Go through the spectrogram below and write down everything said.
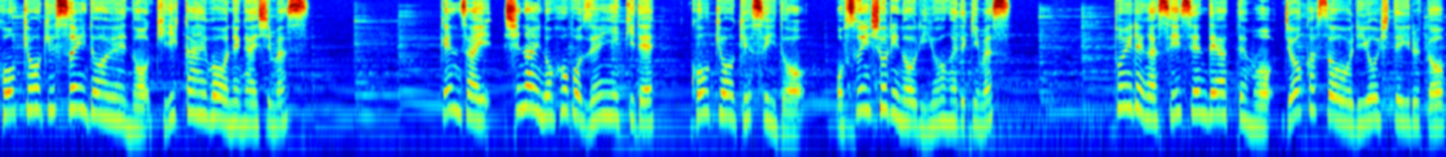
公共下水道への切り替えをお願いします。現在市内のほぼ全域で公共下水道汚水処理の利用ができます。トイレが水洗であっても浄化槽を利用していると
